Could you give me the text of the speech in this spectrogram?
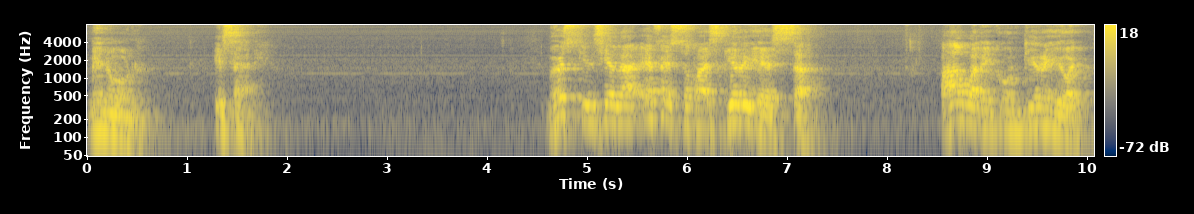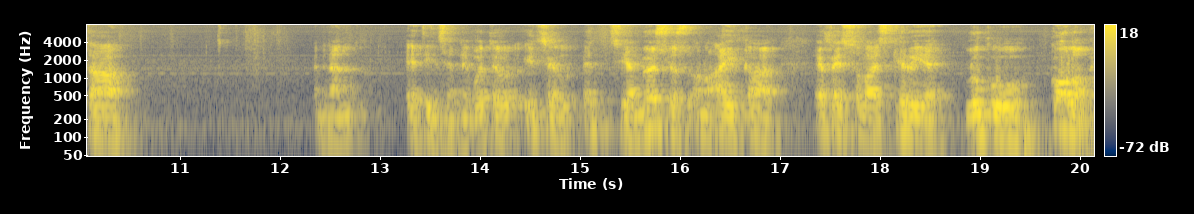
minun isäni. Myöskin siellä Efesolaiskirjeessä Paavali kun kirjoittaa, minä nyt etin sen, niin voitte itse etsiä myös, jos on aikaa, Efesolaiskirje luku kolme.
